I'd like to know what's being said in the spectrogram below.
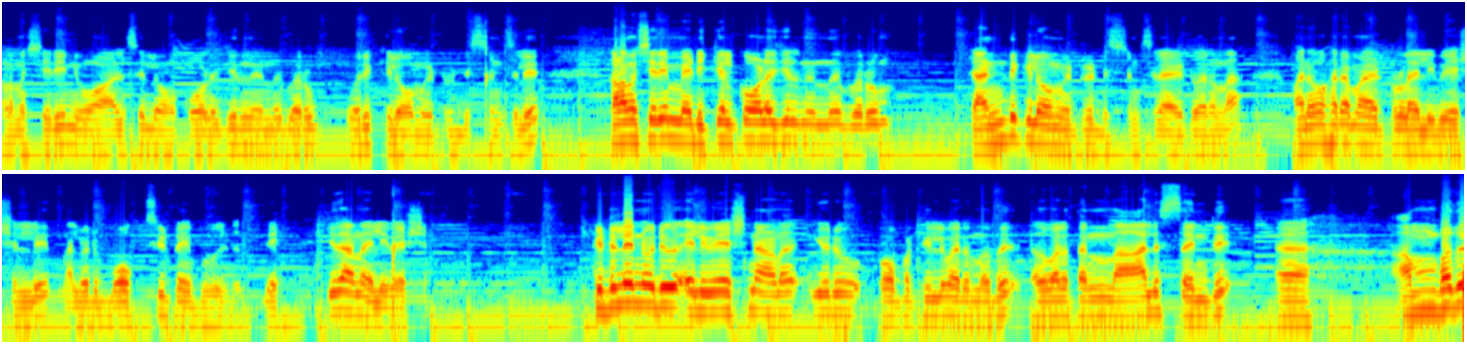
കളമശ്ശേരി ന്യൂആൽസ് ലോ കോളേജിൽ നിന്ന് വെറും ഒരു കിലോമീറ്റർ ഡിസ്റ്റൻസിൽ കളമശ്ശേരി മെഡിക്കൽ കോളേജിൽ നിന്ന് വെറും രണ്ട് കിലോമീറ്റർ ഡിസ്റ്റൻസിലായിട്ട് വരുന്ന മനോഹരമായിട്ടുള്ള എലിവേഷനിൽ നല്ലൊരു ബോക്സി ടൈപ്പ് വീട്. ഇതാണ് എലിവേഷൻ കിഡിലൻ ഒരു എലിവേഷനാണ് ഈ ഒരു പ്രോപ്പർട്ടിയിൽ വരുന്നത്. അതുപോലെ തന്നെ നാല് സെന്റ് അമ്പത്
